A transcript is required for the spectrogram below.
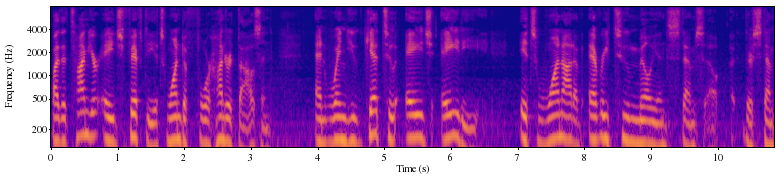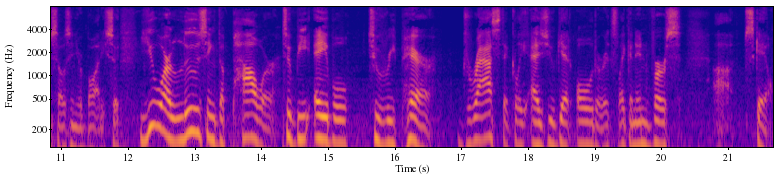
By the time you're age 50, it's 1 to 400,000. And when you get to age 80, it's one out of every 2 million stem cell there's stem cells in your body. So you are losing the power to be able to repair drastically as you get older. It's like an inverse uh, scale.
